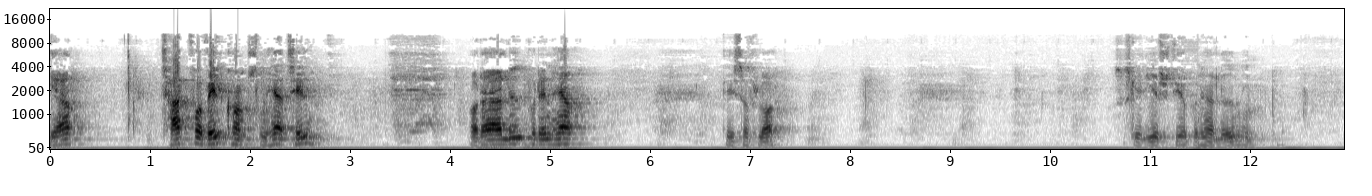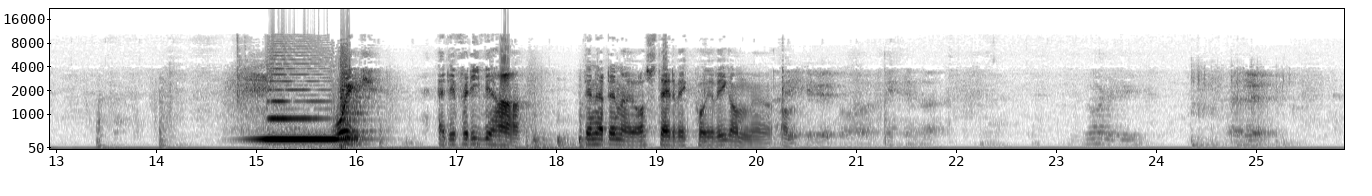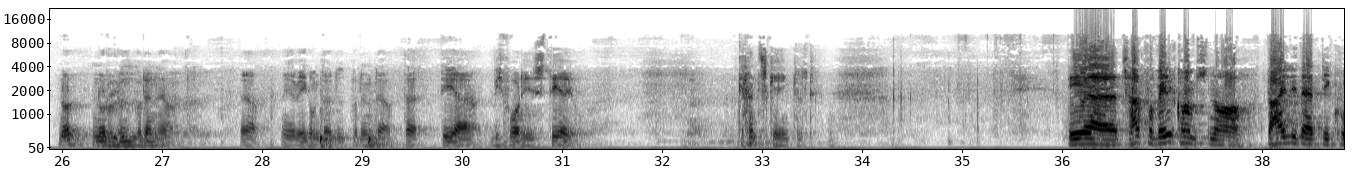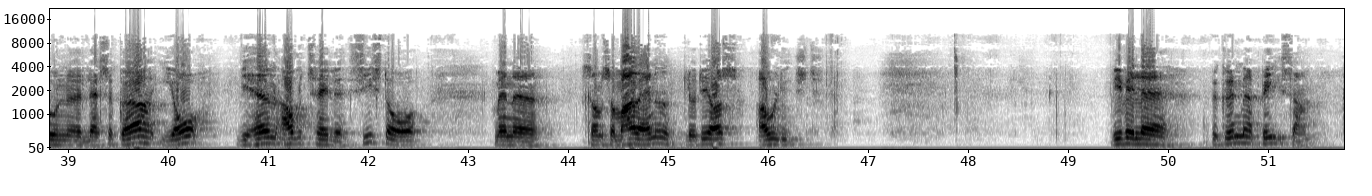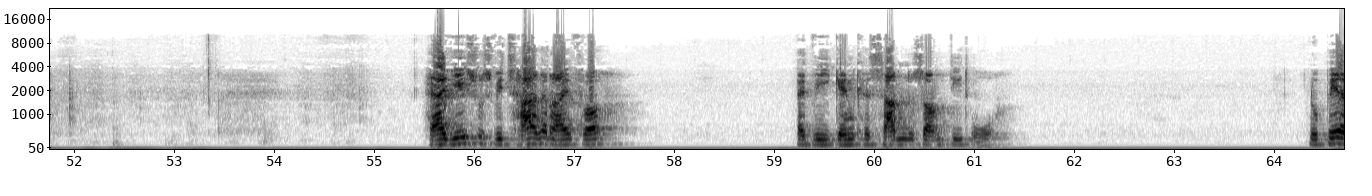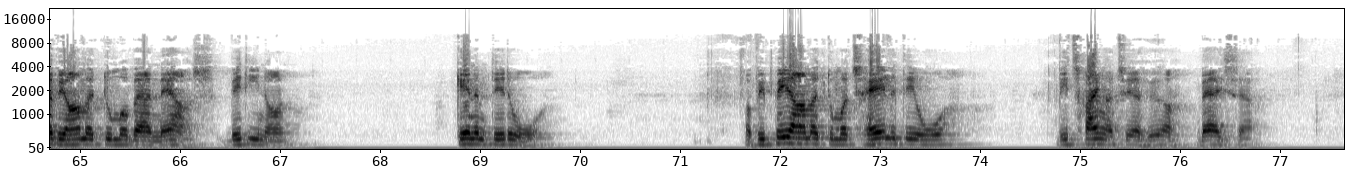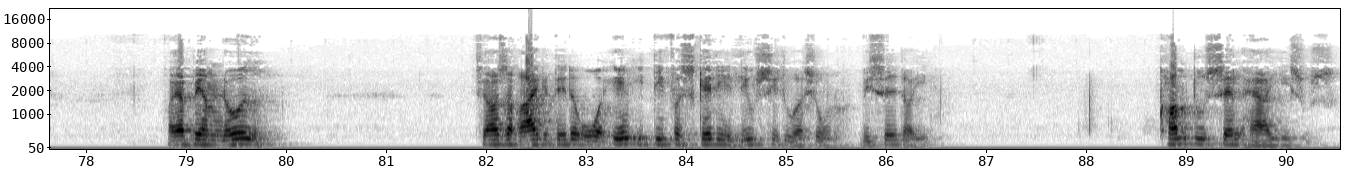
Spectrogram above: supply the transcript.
Ja, tak for velkomsten hertil. Og der er lyd på den her. Det er så flot. Så skal jeg lige have styr på den her ledning. Ui, er det fordi vi har... Den her, den er jo også stadigvæk på. Jeg ved ikke om... Øh, om når, når du lyd på den her. Ja, men jeg ved ikke, om der er lyd på den der. der det er, vi får det i stereo. Ganske enkelt. Det er tak for velkomsten, og dejligt, at det kunne øh, lade sig gøre i år. Vi havde en aftale sidste år, men øh, som så meget andet blev det også aflyst. Vi vil øh, begynde med at bede sammen. Herre Jesus, vi takker dig for, at vi igen kan samles om dit ord. Nu beder vi om, at du må være nær os ved din ånd, gennem dette ord. Og vi beder om, at du må tale det ord, vi trænger til at høre hver især. Og jeg beder om noget til også at række dette ord ind i de forskellige livssituationer, vi sidder i. Kom du selv, Herre Jesus,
